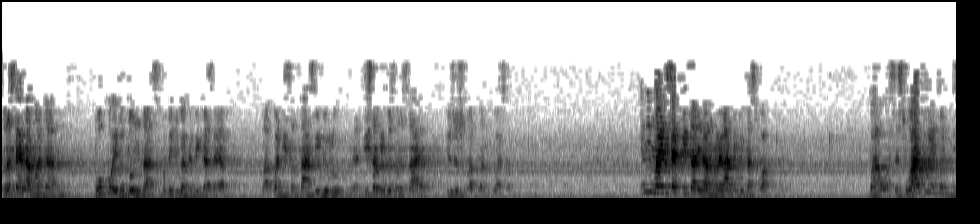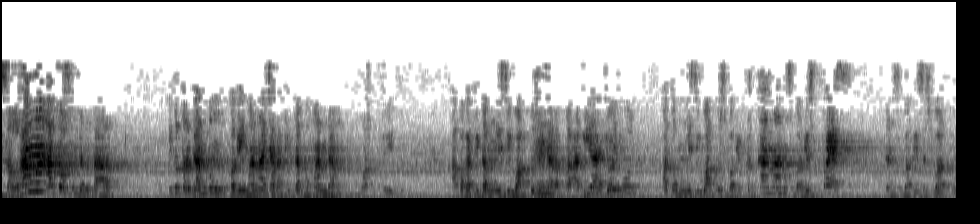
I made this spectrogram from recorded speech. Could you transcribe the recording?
selesai Ramadan buku itu tuntas. Seperti juga ketika saya melakukan disertasi dulu, nah, disertasi itu selesai, justru surat bulan puasa. Ini mindset kita di dalam relativitas waktu. Bahwa sesuatu itu bisa lama atau sebentar, itu tergantung bagaimana cara kita memandang waktu itu. Apakah kita mengisi waktu secara bahagia, joyful, atau mengisi waktu sebagai tekanan, sebagai stres, dan sebagai sesuatu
